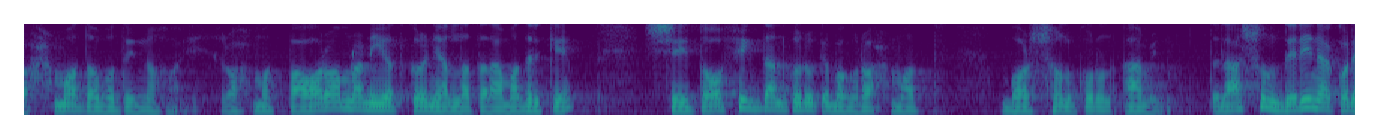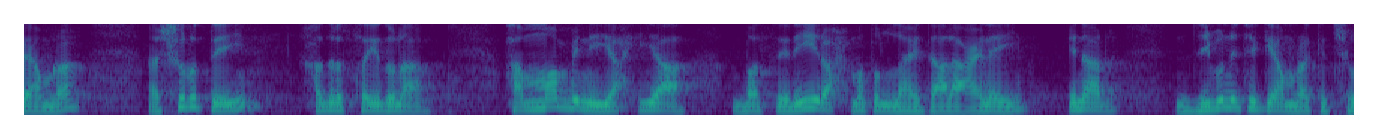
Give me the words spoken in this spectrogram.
রহমত অবতীর্ণ হয়। রহমত পাওয়ারও আমরা নিয়ত করিনি আল্লাহ তালা আমাদেরকে সেই তৌফিক দান করুক এবং রহমত বর্ষণ করুন। আমিন। তাহলে আসুন, দেরি না করে আমরা শুরুতেই হজরত সঈদুনা হাম্মাম বিন ইয়াহিয়া বসেরি রহমতুল্লাহ তালা আলাই এনার জীবনী থেকে আমরা কিছু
